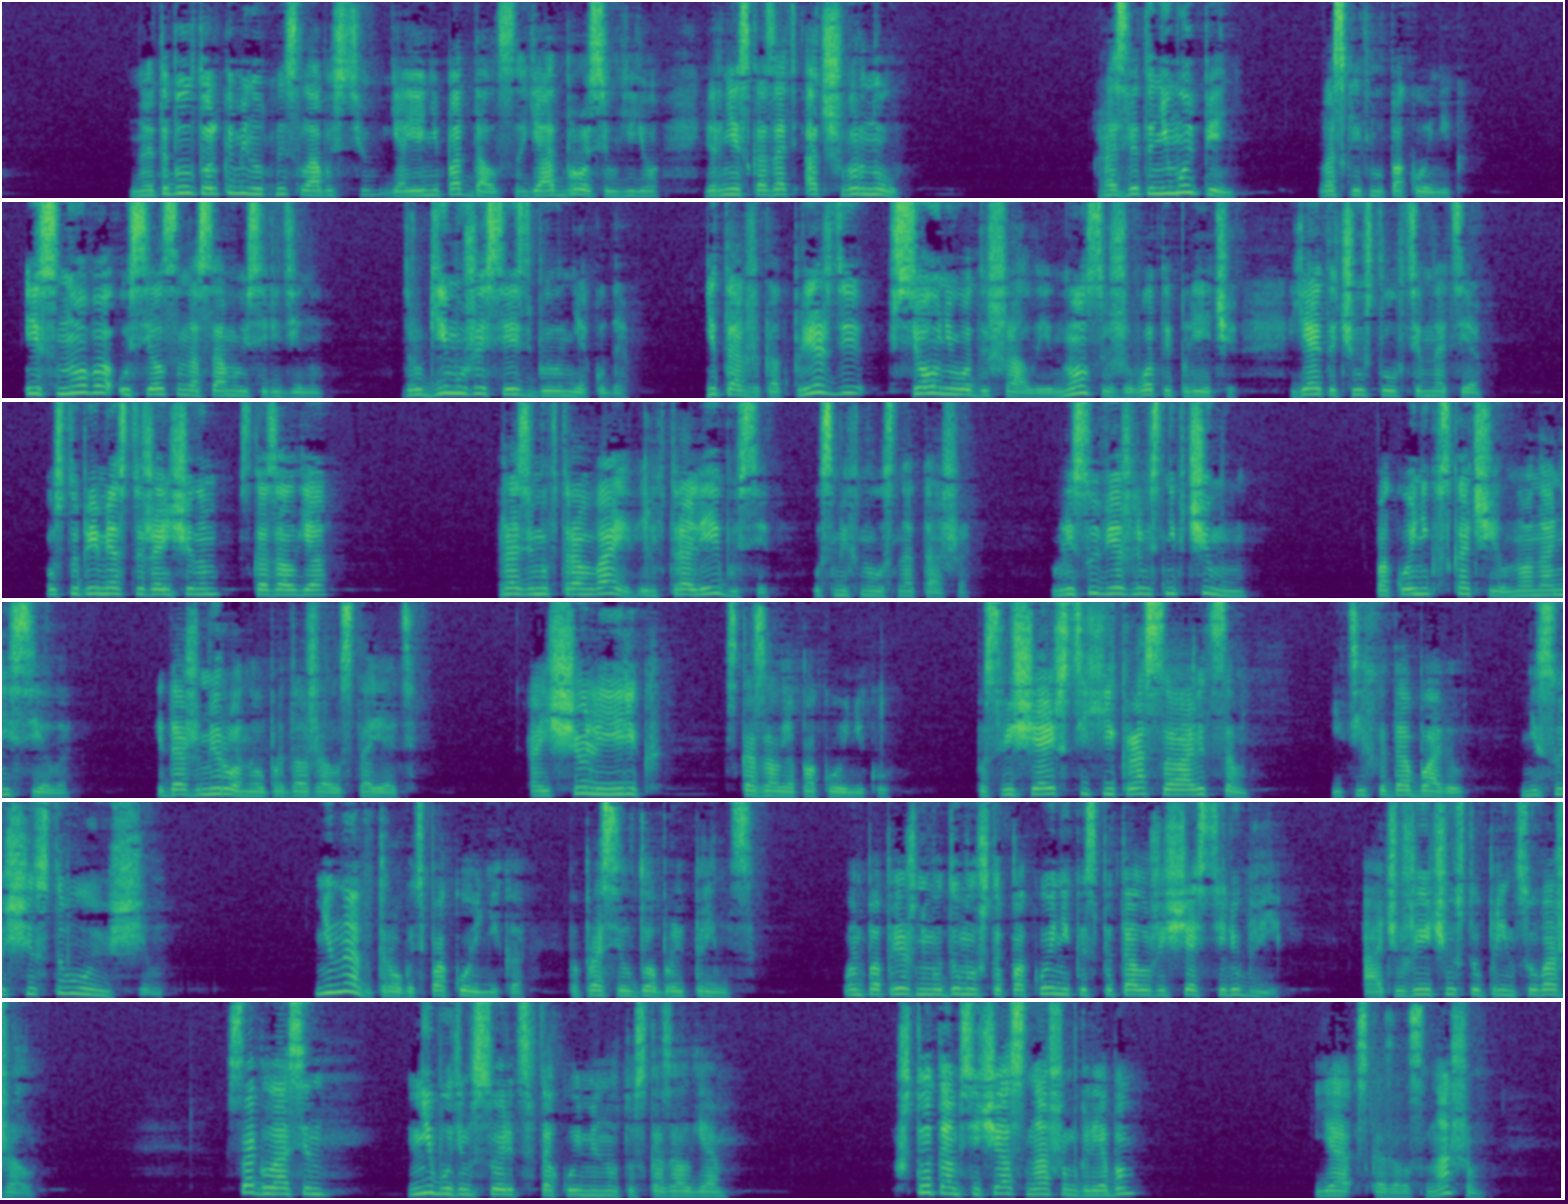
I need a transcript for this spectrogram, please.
Но это было только минутной слабостью. Я ей не поддался, я отбросил ее, вернее сказать, отшвырнул. — Разве это не мой пень? — воскликнул покойник. И снова уселся на самую середину. Другим уже сесть было некуда. И так же, как прежде, все у него дышало, и нос, и живот, и плечи. Я это чувствовал в темноте. — Уступи место женщинам, — сказал я. — Разве мы в трамвае или в троллейбусе? — усмехнулась Наташа. — В лесу вежливость ни к чему. Покойник вскочил, но она не села. И даже Миронова продолжала стоять. — А еще лирик, — сказал я покойнику. — Посвящаешь стихи красавицам. И тихо добавил — несуществующим. — Не надо трогать покойника, — попросил добрый принц. Он по-прежнему думал, что покойник испытал уже счастье любви, а чужие чувства принц уважал. — Согласен. Не будем ссориться в такую минуту, — сказал я. — Что там сейчас с нашим Глебом? Я сказал «с нашим»,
